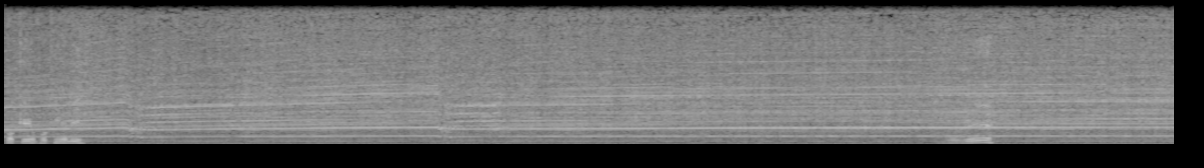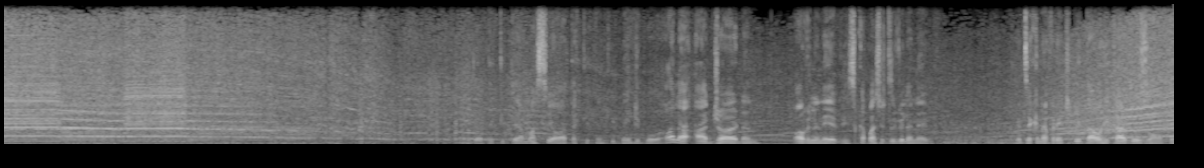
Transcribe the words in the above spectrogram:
Toquei um pouquinho ali. Vamos ver. Tem que ter a maciota aqui, tem que ir bem de boa. Olha a Jordan. Ó o Villeneuve, esse capacete do Villeneuve. Quer dizer que na frente ali tá o Ricardo Zonta.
